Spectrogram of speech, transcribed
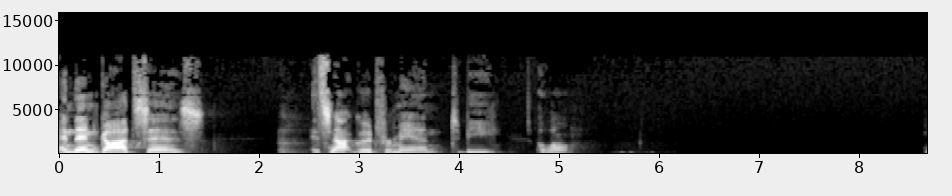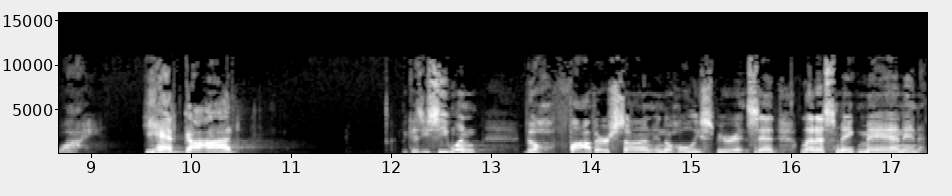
And then God says, It's not good for man to be alone. Why? He had God. Because you see, when the Father, Son, and the Holy Spirit said, Let us make man in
